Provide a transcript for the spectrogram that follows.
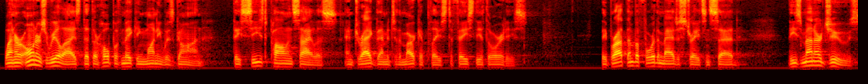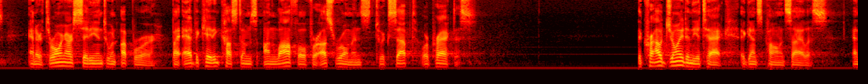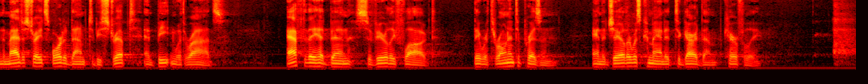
When her owners realized that their hope of making money was gone, they seized Paul and Silas and dragged them into the marketplace to face the authorities. They brought them before the magistrates and said, These men are Jews and are throwing our city into an uproar by advocating customs unlawful for us Romans to accept or practice. The crowd joined in the attack against Paul and Silas, and the magistrates ordered them to be stripped and beaten with rods. After they had been severely flogged, they were thrown into prison, and the jailer was commanded to guard them carefully.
